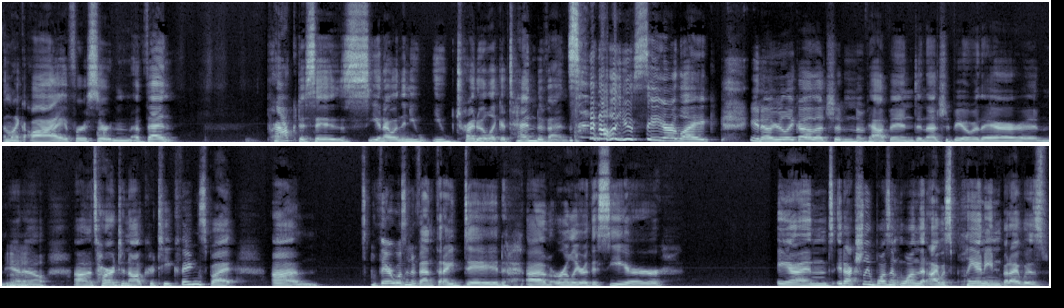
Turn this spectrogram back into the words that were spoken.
and like eye for certain event practices, you know, and then you you try to like attend events. And all you see are like, you know, you're like, oh, that shouldn't have happened and that should be over there, and you know, uh, it's hard to not critique things, but um there was an event that I did um, earlier this year, and it actually wasn't one that I was planning, but I was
